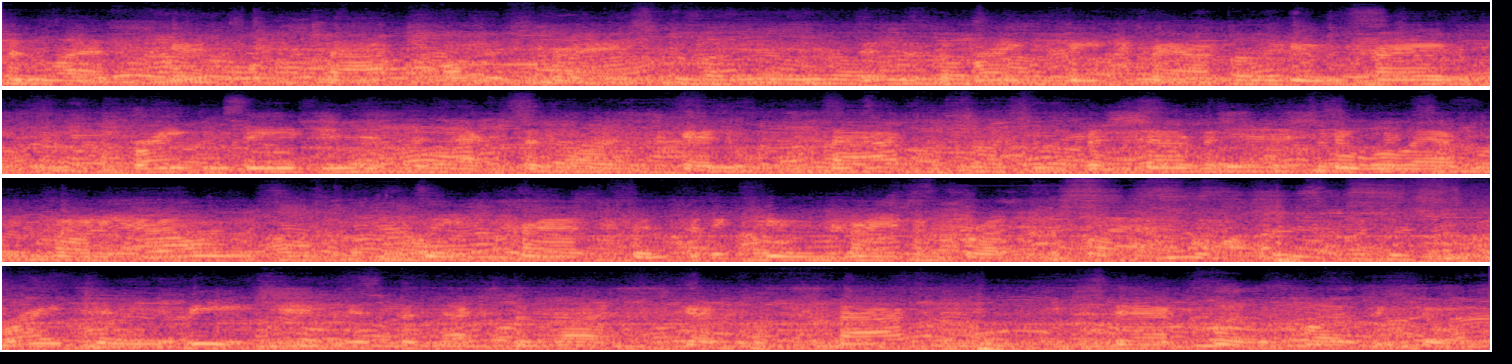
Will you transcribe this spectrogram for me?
Is and stop on this train. This is the Brighton Beach bound Q train. Brighton Beach is the next last scheduled stop. The service to Stillwell Avenue, Coney Island, please transfer to the Q train across the platform. Brighton Beach is the next last scheduled stop. Stand clear the closing doors,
